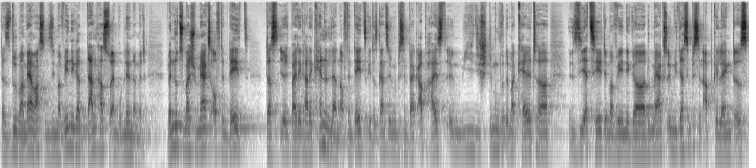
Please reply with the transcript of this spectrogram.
dass du immer mehr machst und sie immer weniger, dann hast du ein Problem damit. Wenn du zum Beispiel merkst auf dem Date, dass ihr euch beide gerade kennenlernt. Auf den Dates geht das Ganze irgendwie ein bisschen bergab, heißt irgendwie, die Stimmung wird immer kälter, sie erzählt immer weniger, du merkst irgendwie, dass sie ein bisschen abgelenkt ist.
